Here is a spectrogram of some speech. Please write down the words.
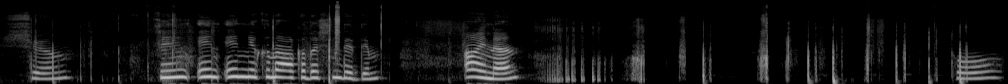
Şım. Senin en en yakın arkadaşın dedim. Aynen. To.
